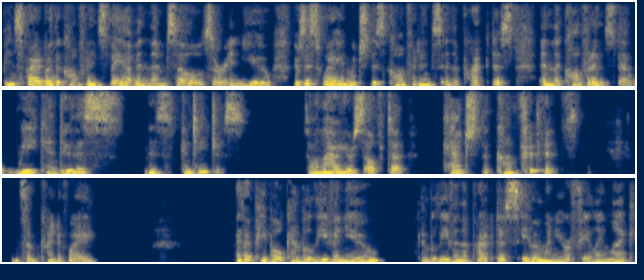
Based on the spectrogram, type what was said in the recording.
be inspired by the confidence they have in themselves or in you. There's this way in which this confidence in the practice and the confidence that we can do this is contagious. So allow yourself to catch the confidence in some kind of way. Other people can believe in you, can believe in the practice, even when you're feeling like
